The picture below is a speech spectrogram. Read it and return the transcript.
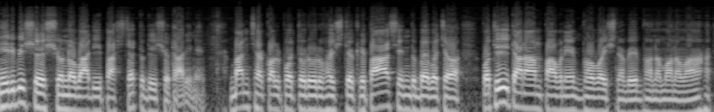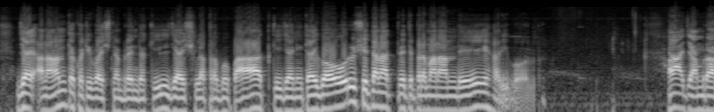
নির্বিশেষ শূন্যবাদী পাশ্চাত্য দেশতারিণে বাঞ্ছা কল্পতরুর ভৈষ্ট কৃপা সিন্ধু ব্যবচ পতিতানাম পাবনেভ্য বৈষ্ণবেভ্য নমো নমঃ। জয় অনন্ত কোটি বৈষ্ণববৃন্দ কি জয় শিলা প্রভুপাত কি জয় নিতাই গৌর সীতানাথ প্রীতি প্রমানন্দে হরি আজ আমরা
